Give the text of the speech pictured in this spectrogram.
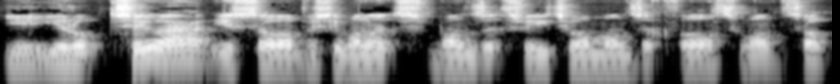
you, are up two, aren't you? So obviously one that's one's at three to one, one's at four to one. So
